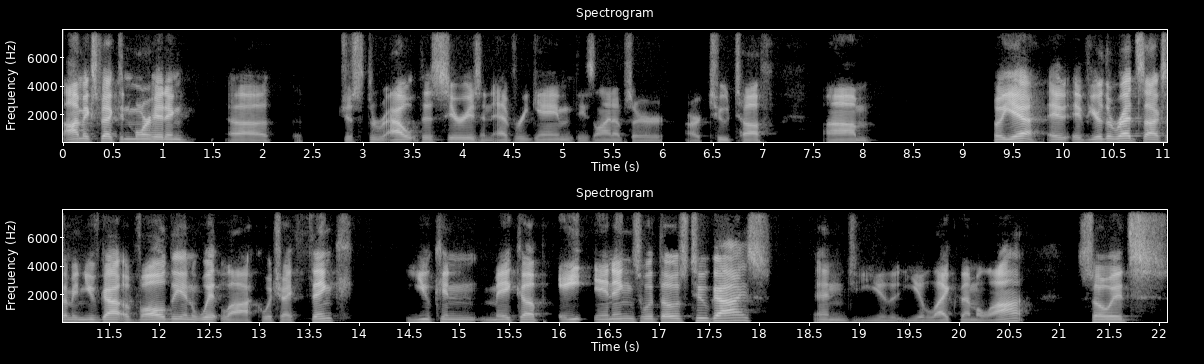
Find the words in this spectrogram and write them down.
I'm expecting more hitting uh, just throughout this series and every game. These lineups are are too tough. Um, but yeah, if, if, you're the Red Sox, I mean, you've got Eovaldi and Whitlock, which I think you can make up eight innings with those two guys, and you you like them a lot. So it's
